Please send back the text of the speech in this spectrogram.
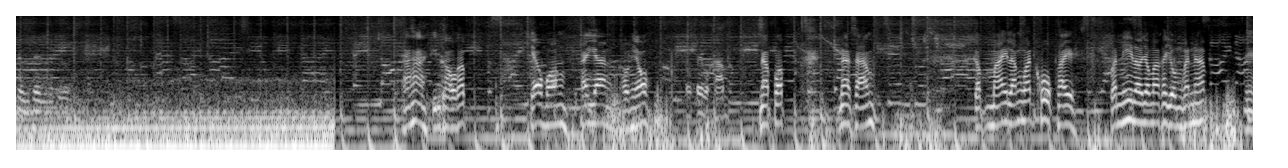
เดินเดินอ่าฮะกินข้าวครับแก้วบองไก่ย่างข้าวเหนียวใส่บะขามหน้าป๊อปหน้าสาม กับไม้หลังวัดโคกไพรวันนี้เราจะมาขยมกันนะครับ นี่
